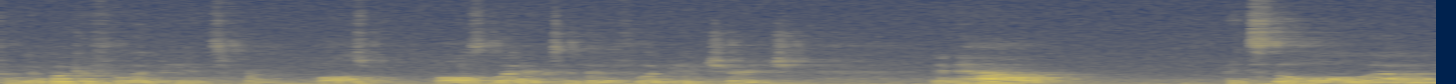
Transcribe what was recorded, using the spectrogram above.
from the book of Philippians, from Paul's, Paul's letter to the Philippian church, and how it's the whole uh,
